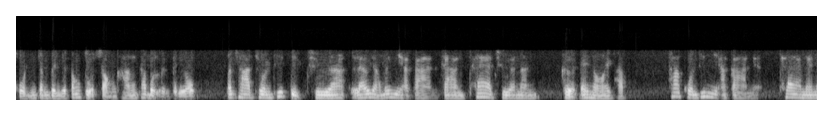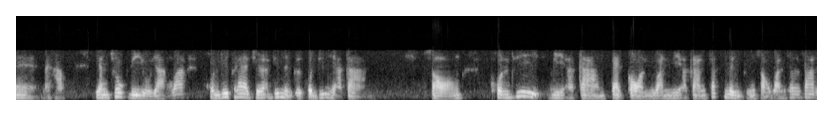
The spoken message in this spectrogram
ผลจำเป็นจะต้องตรวจสองครั้ง ถ้าบังเอิญเป็นลบ ประชาชนที่ติดเชื้อแล้วยังไม่มีอาการการแพร่เชื้อนั้นเกิดได้น้อยครับ ถ้าคนที่มีอาการเนี่ยแพร่แน่ ๆนะครับ ยังโชคดีอยู่อย่างว่าคนที่แพร่เชื้ออันที่หนึ่งคือคนที่มีอาการสอง คนที่มีอาการแต่ก่อนวันมีอาการสักหนึ่งถึงสองวันสั้น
